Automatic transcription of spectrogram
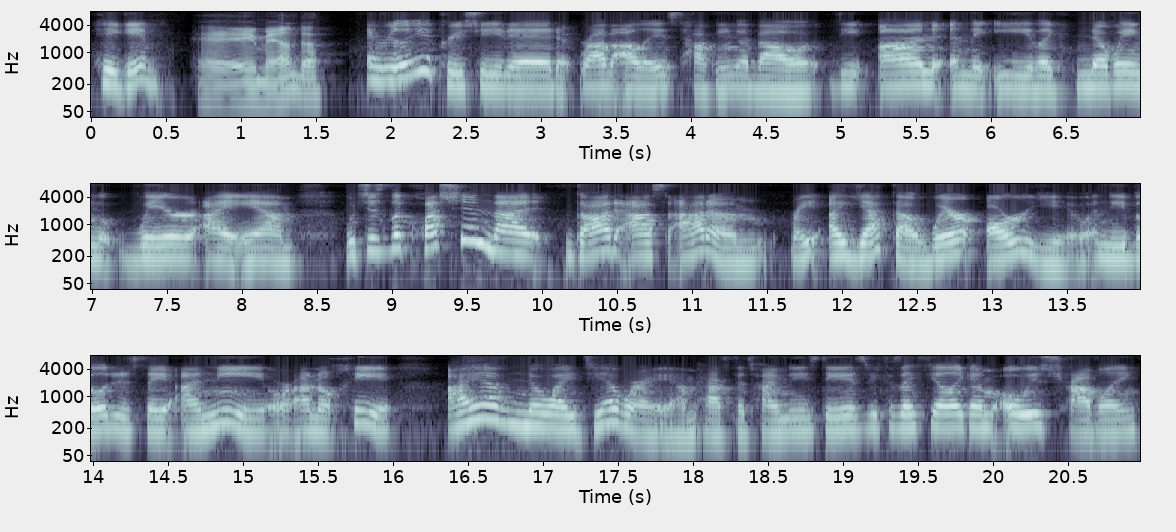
Hey, Gabe. Hey, Amanda. I really appreciated Rav Ale's talking about the on and the e, like knowing where I am, which is the question that God asked Adam, right? Ayeka, where are you? And the ability to say ani or anochi. I have no idea where I am half the time these days because I feel like I'm always traveling,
